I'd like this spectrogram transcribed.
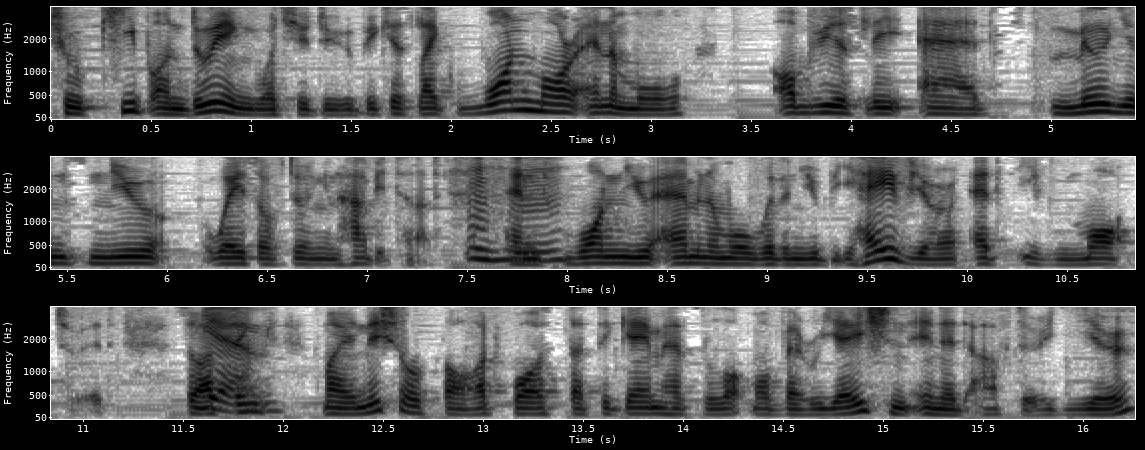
to keep on doing what you do, because like one more animal obviously adds millions new ways of doing in habitat and one new animal with a new behavior adds even more to it. So i think my initial thought was that the game has a lot more variation in it after a year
